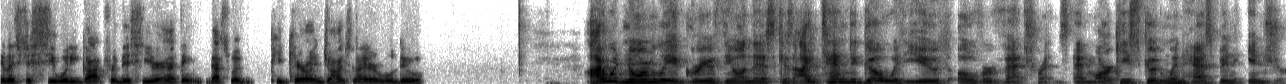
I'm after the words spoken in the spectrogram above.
let's just see what he got for this year, and I think that's what Pete Carroll and John Schneider will do. I would normally agree with you on this because I tend to go with youth over veterans, and Marquise Goodwin has been injured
